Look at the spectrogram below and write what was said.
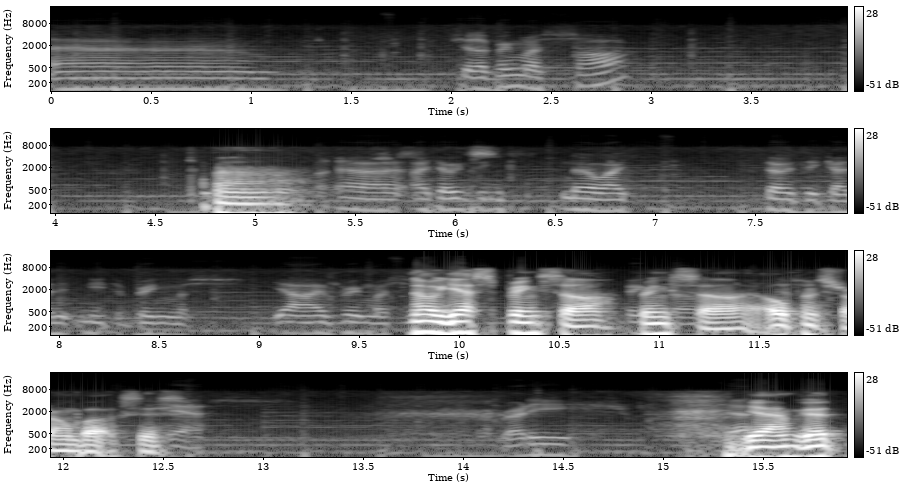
Um, should I bring my saw? Uh, Uh, I don't think. No, I don't think I need to bring my. Yeah, I bring my. no, yes, bring saw. Bring Bring saw. saw. Open strong boxes. Yes. Ready? Yeah, I'm good.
